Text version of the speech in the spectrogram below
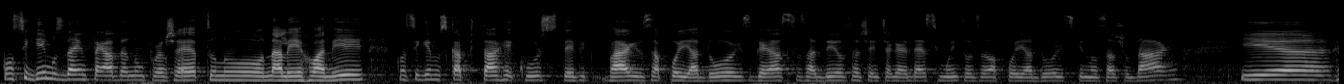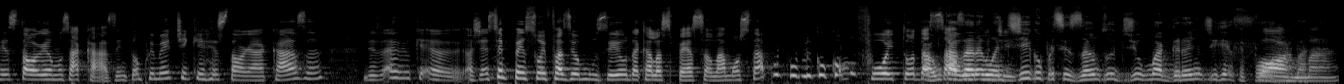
Conseguimos dar entrada num projeto no, na Lei Rouanet, conseguimos captar recursos, teve vários apoiadores, graças a Deus a gente agradece muito aos apoiadores que nos ajudaram e uh, restauramos a casa. Então, primeiro tinha que restaurar a casa, é, é, a gente sempre pensou em fazer o museu daquelas peças lá, mostrar para o público como foi toda a ah, um saúde. Um casarão antigo precisando de uma grande reforma. reforma.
